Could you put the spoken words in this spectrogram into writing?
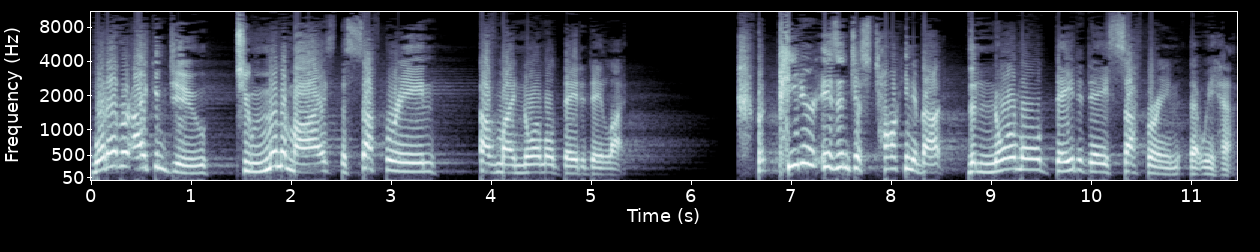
whatever I can do to minimize the suffering of my normal day to day life. But Peter isn't just talking about the normal day to day suffering that we have.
